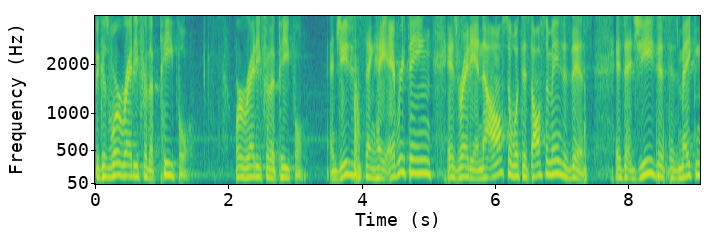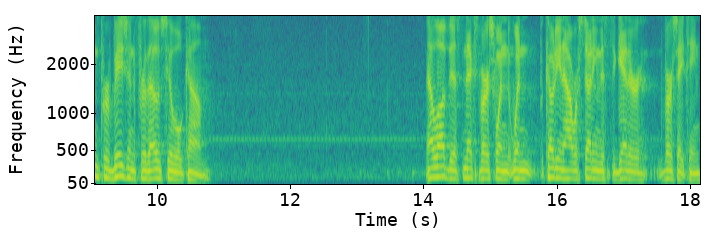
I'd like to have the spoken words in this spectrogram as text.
because we're ready for the people. We're ready for the people. And Jesus is saying, hey, everything is ready. And now also what this also means is this, is that Jesus is making provision for those who will come. And I love this next verse when, when Cody and I were studying this together, verse 18.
